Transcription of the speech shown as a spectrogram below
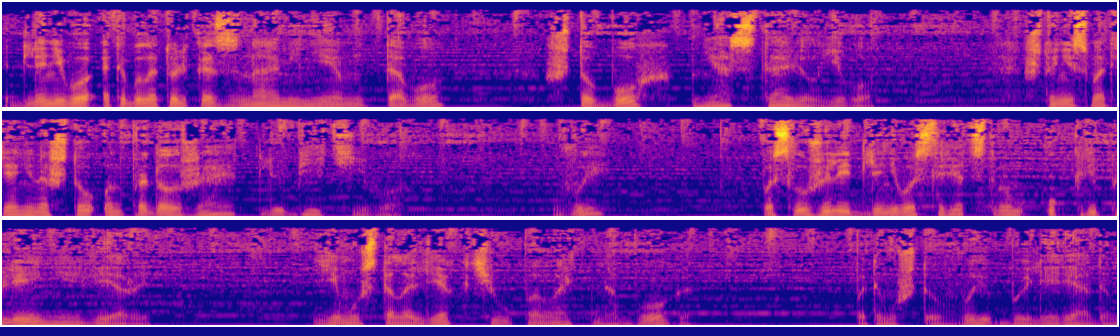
Для него это было только знамением того, что Бог не оставил его что несмотря ни на что он продолжает любить его. Вы послужили для него средством укрепления веры. Ему стало легче уповать на Бога, потому что вы были рядом.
